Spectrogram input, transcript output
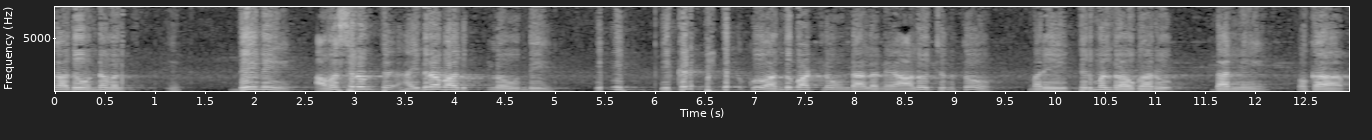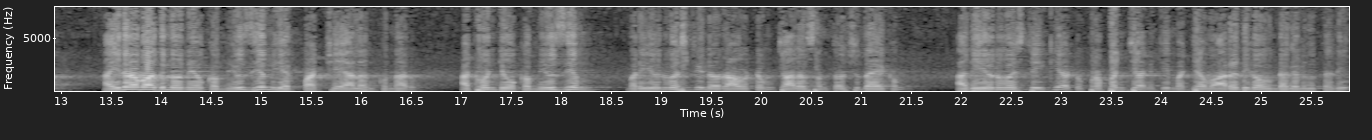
కాదు ఉండవలసింది. దీని అవసరం హైదరాబాద్లో ఉంది. ఇది ఇక్కడి ప్రజలకు అందుబాటులో ఉండాలనే ఆలోచనతో మరి తిరుమలరావు గారు దాన్ని ఒక హైదరాబాదులోనే ఒక మ్యూజియం ఏర్పాటు చేయాలనుకున్నారు. అటువంటి ఒక మ్యూజియం మరి యూనివర్సిటీలో రావటం చాలా సంతోషదాయకం. అది యూనివర్సిటీకి అటు ప్రపంచానికి మధ్య వారధిగా ఉండగలుగుతుంది.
